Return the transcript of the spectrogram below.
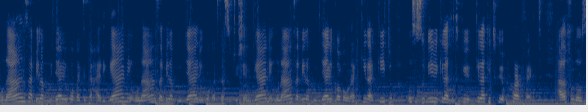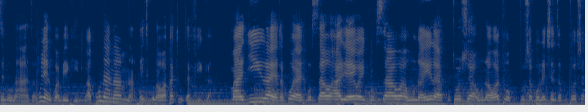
unaanza bila kujali uko katika hali gani unaanza bila kujali uko katika situation gani unaanza bila kujali kwamba una kila kitu usisubiri kila kitu kila kitu kiwe perfect alafu ndo useme unaanza. Ngoja nikwambie kitu hakuna namna eti kuna wakati utafika majira yatakuwa yako sawa hali ya hewa iko sawa una hela ya kutosha una watu wa kutosha connections za kutosha.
